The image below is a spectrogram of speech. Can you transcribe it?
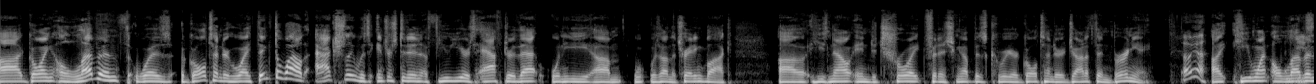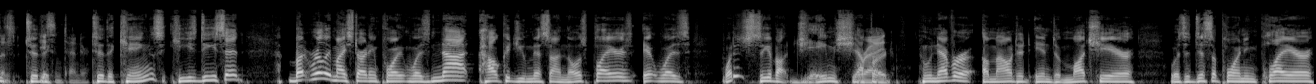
Uh, going 11th was a goaltender who I think the Wild actually was interested in a few years after that when he um, was on the trading block. Uh, he's now in Detroit finishing up his career. Goaltender Jonathan Bernier. Oh yeah. Uh, he went 11th Decent- to the decent to the Kings. He's decent, but really my starting point was not how could you miss on those players. It was what did you see about James Sheppard, Right. who never amounted into much here, was a disappointing player.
